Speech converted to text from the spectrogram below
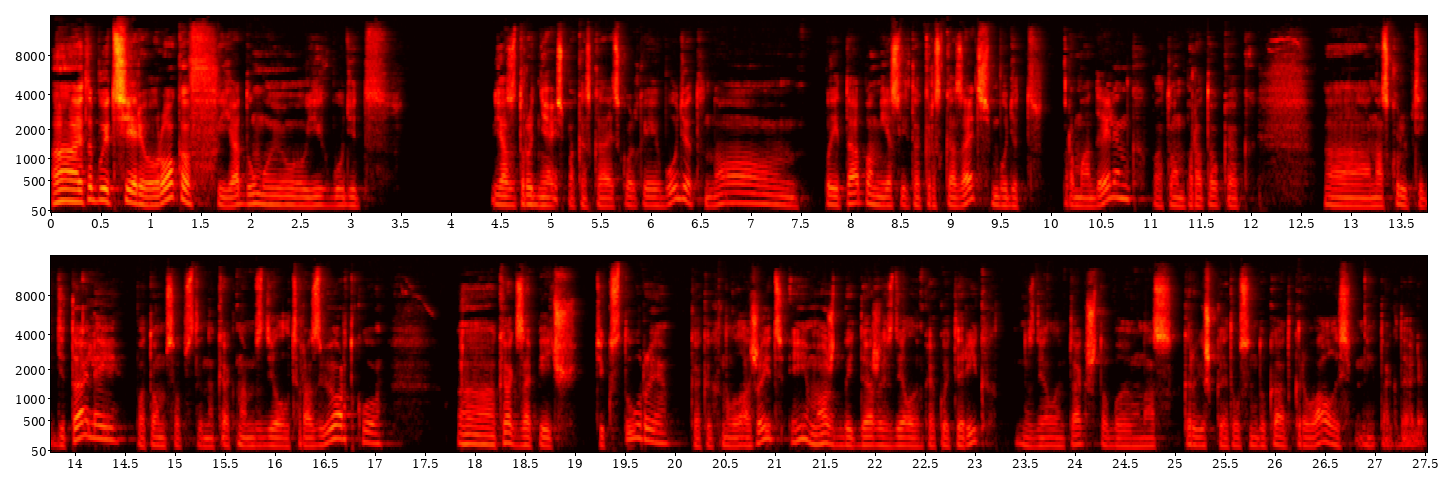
Э, это будет серия уроков, я думаю, их будет... Я затрудняюсь пока сказать, сколько их будет, но по этапам, если так рассказать, будет про моделинг, потом про то, как э, наскульптить деталей, потом, собственно, как нам сделать развертку, э, как запечь текстуры, как их наложить, и, может быть, даже сделаем какой-то рик, сделаем так, чтобы у нас крышка этого сундука открывалась и так далее.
